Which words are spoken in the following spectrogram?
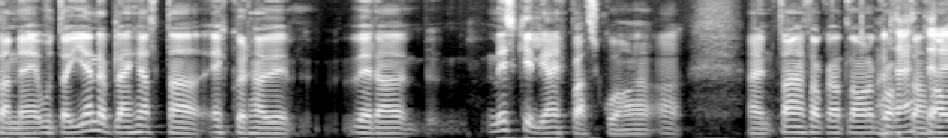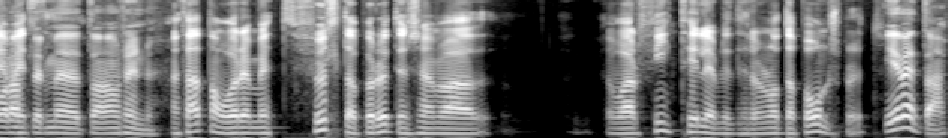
Þannig út að ég nefnilega held að einhver hafi verið að miskilja eitthvað sko en það er þá allavega gott að þá var allir með þetta á hreinu En þarna voru einmitt fullt af brautin sem að var fínt tilefni til að nota bónusbraut. Ég veit það,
